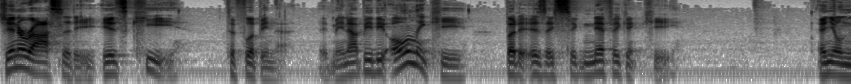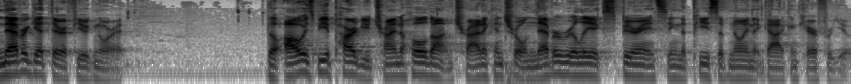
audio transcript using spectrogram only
generosity is key to flipping that. It may not be the only key, but it is a significant key. And you'll never get there if you ignore it. There'll always be a part of you trying to hold on, trying to control, never really experiencing the peace of knowing that God can care for you.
